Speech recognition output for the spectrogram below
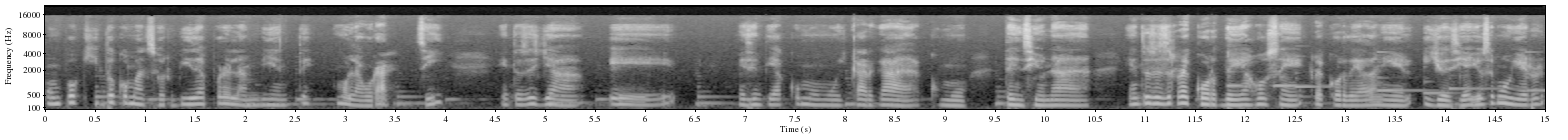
un poquito como absorbida por el ambiente como laboral, ¿sí? Entonces ya eh, me sentía como muy cargada, como tensionada entonces recordé a José, recordé a Daniel y yo decía, ellos se movieron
